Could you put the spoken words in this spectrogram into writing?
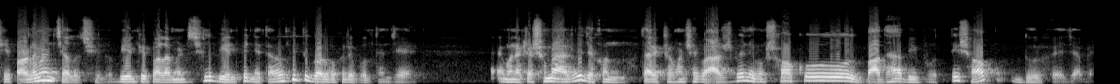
সেই পার্লামেন্ট চালু ছিল, বিএনপি পার্লামেন্ট ছিল, বিএনপি নেতারাও কিন্তু গর্ব করে বলতেন যে, এমন একটা সময় আসবে যখন তারেক রহমান সাহেব আসবেন এবং সকল বাধা, বিপত্তি সব দূর হয়ে যাবে।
